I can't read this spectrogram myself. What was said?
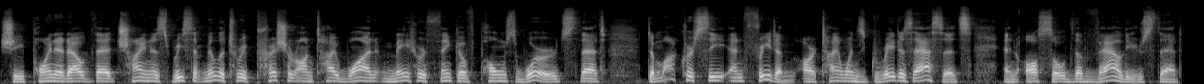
She pointed out that China's recent military pressure on Taiwan made her think of Peng's words that democracy and freedom are Taiwan's greatest assets and also the values that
